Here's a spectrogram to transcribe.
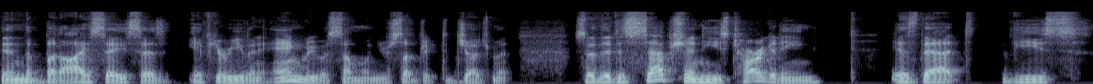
Then the but I say says if you're even angry with someone, you're subject to judgment. So the deception he's targeting is that these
